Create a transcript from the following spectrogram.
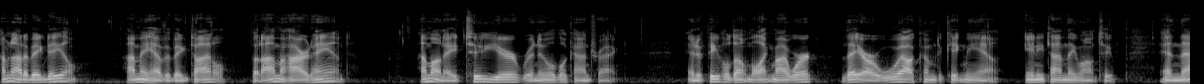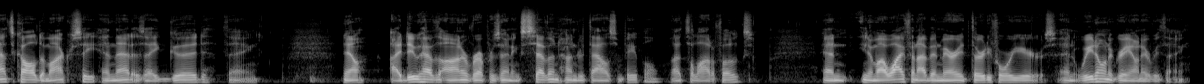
I'm not a big deal. I may have a big title, but I'm a hired hand. I'm on a two year renewable contract. And if people don't like my work, they are welcome to kick me out anytime they want to. And that's called democracy, and that is a good thing. Now, I do have the honor of representing 700,000 people. That's a lot of folks. And, you know, my wife and I have been married 34 years, and we don't agree on everything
